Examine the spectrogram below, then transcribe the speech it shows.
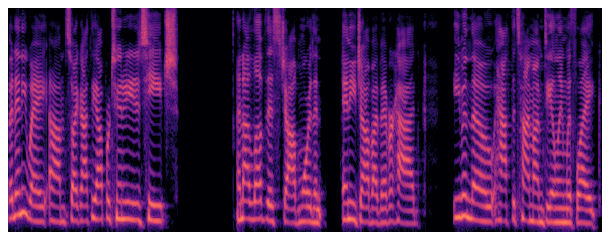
But anyway, um, so I got the opportunity to teach, and I love this job more than any job I've ever had even though half the time I'm dealing with like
